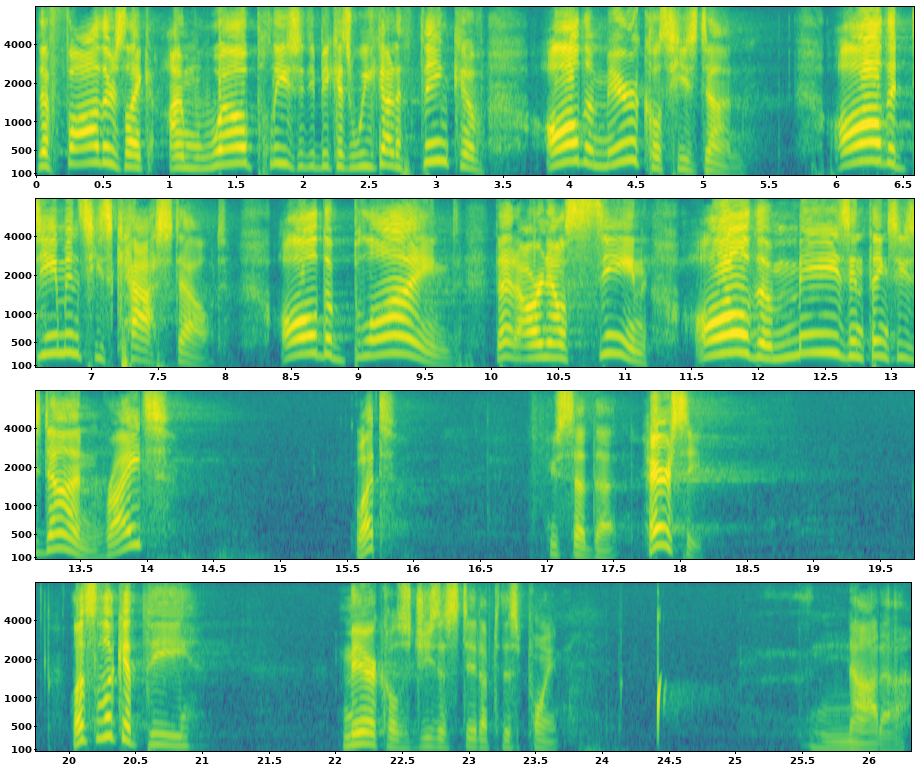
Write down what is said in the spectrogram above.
the Father's like, I'm well pleased with you because we got to think of all the miracles he's done, all the demons he's cast out, all the blind that are now seen, all the amazing things he's done, right? What? Who said that? Heresy. Let's look at the miracles Jesus did up to this point. Nada.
